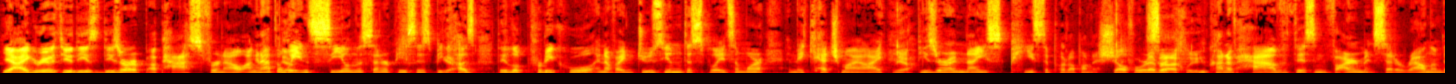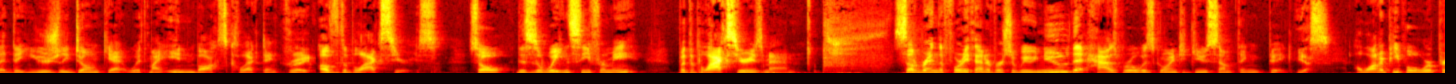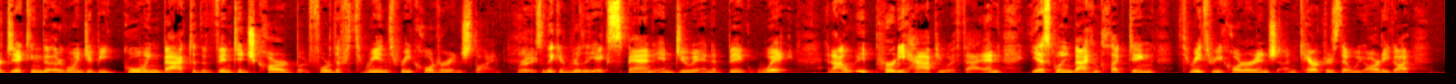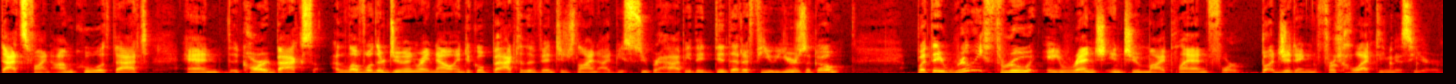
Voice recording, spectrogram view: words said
Yeah, I agree with you. These these are a, a pass for now. I'm gonna have to Yeah. wait and see on the centerpieces because they look pretty cool. And if I do see them displayed somewhere and they catch my eye, Yeah. these are a nice piece to put up on a shelf or whatever. Exactly. You kind of have this environment set around them that they usually don't get with my inbox collecting Right. of the Black Series. So this is a wait and see for me. But the Black Series, man. Celebrating the 40th anniversary, we knew that Hasbro was going to do something big Yes. A lot of people were predicting that they're going to be going back to the vintage card, but for the three and three quarter inch line. Right. So they could really expand and do it in a big way. And I would be pretty happy with that. And yes, going back and collecting three and three quarter inch on characters that we already got, that's fine. I'm cool with that. And the card backs, I love what they're doing right now. And to go back to the vintage line, I'd be super happy. They did that a few years ago but they really threw a wrench into my plan for budgeting for collecting this year.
